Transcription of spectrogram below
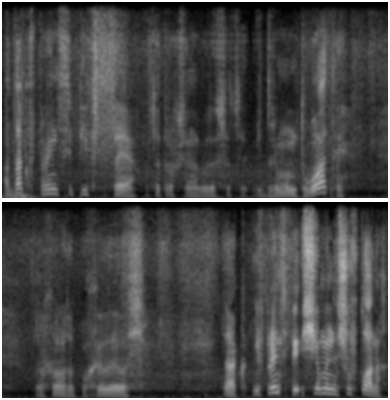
А так, в принципі, все. Оце трохи треба буде все це відремонтувати. Трохи воно тут похилилось. Так, і в принципі, ще в мене що в планах?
